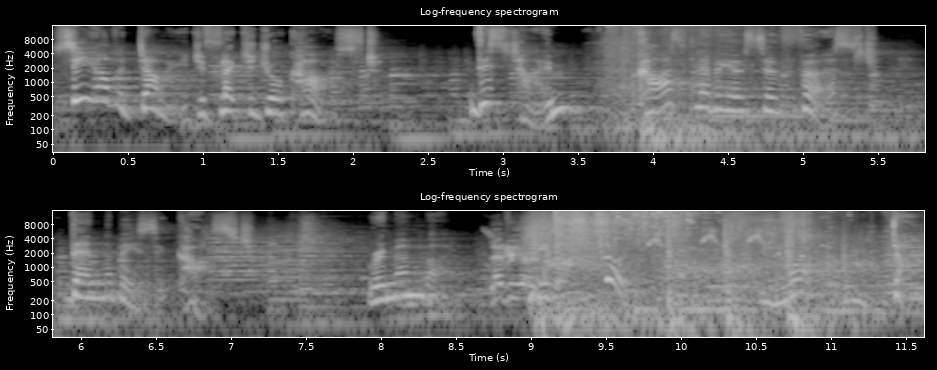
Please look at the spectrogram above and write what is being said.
See how the dummy deflected your cast? This time, cast Levioso first, then the basic cast. Remember, Levioso. Good. Well done.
